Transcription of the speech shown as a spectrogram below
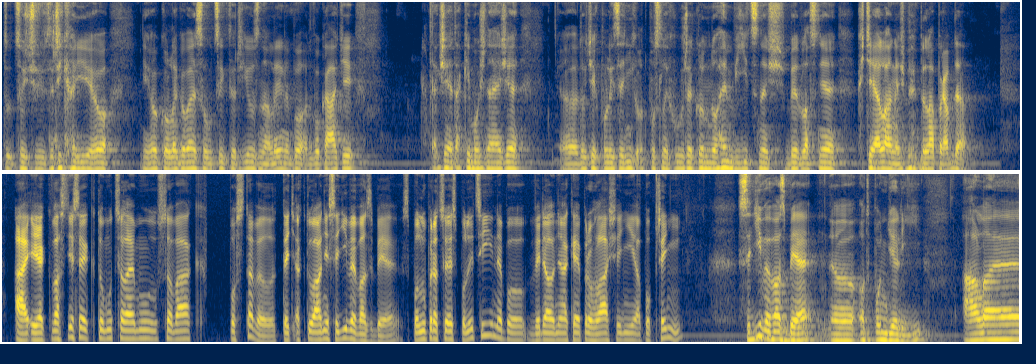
to, což říkají jeho, jeho kolegové soudci, kteří ho znali, nebo advokáti. Takže je taky možné, že do těch policejních odposlechů řekl mnohem víc, než by vlastně chtěl a než by byla pravda. A jak vlastně se k tomu celému Sovák postavil? Teď aktuálně sedí ve vazbě, spolupracuje s policií nebo vydal nějaké prohlášení a popření? Sedí ve vazbě eh, od pondělí, ale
